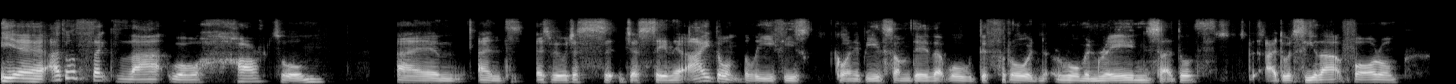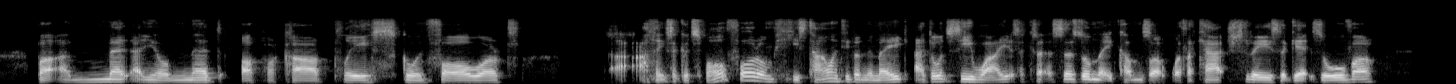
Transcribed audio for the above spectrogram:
Yeah, I don't think that will hurt him. Um, and as we were just just saying there, I don't believe he's going to be somebody that will dethrone Roman Reigns. I don't I don't see that for him. But a mid, you know, mid upper card place going forward, I think it's a good spot for him. He's talented on the mic. I don't see why it's a criticism that he comes up with a catchphrase that gets over.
